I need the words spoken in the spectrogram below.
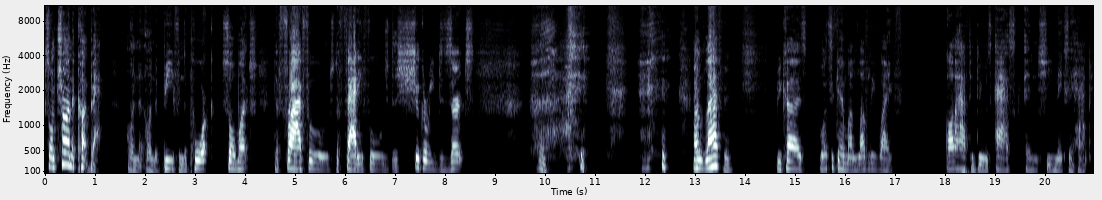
so I'm trying to cut back on the, on the beef and the pork so much, the fried foods, the fatty foods, the sugary desserts. I'm laughing because once again, my lovely wife, all I have to do is ask and she makes it happen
